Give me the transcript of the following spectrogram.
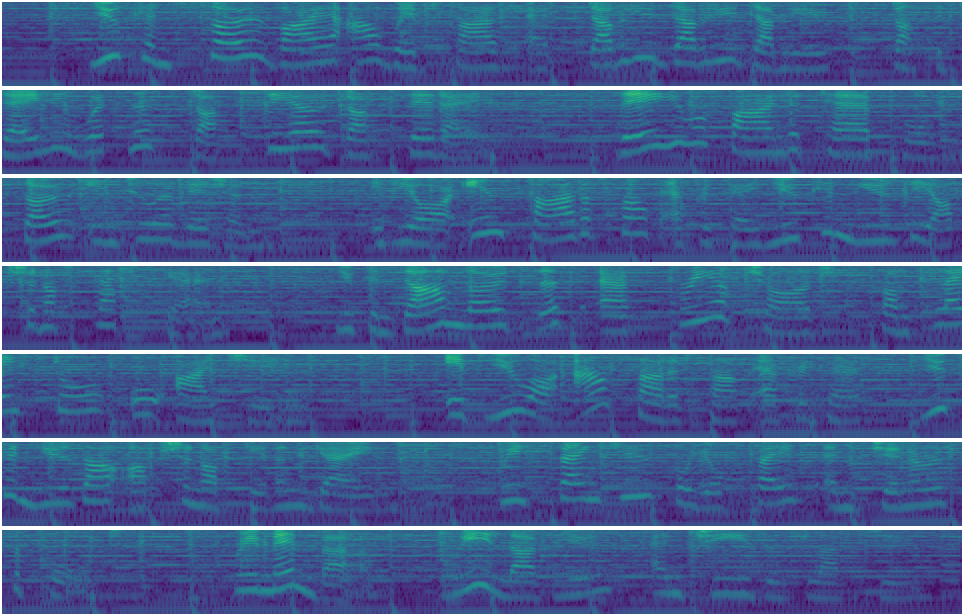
You can sow via our website at www.thedailywitness.co.za. There you will find a tab called Sow into a Vision. If you are inside of South Africa, you can use the option of SnapScan. You can download this app free of charge from Play Store or iTunes. If you are outside of South Africa, you can use our option of GivenGain. We thank you for your faith and generous support. Remember, we love you and Jesus loves you.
